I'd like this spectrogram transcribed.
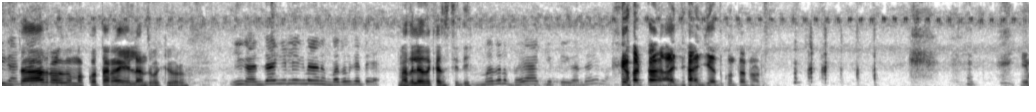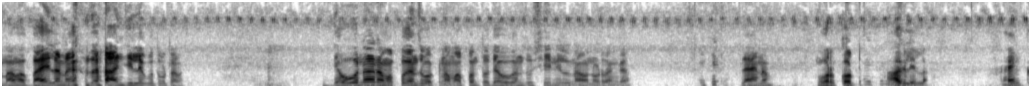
ಇಂಥದ್ರೊಳಗೆ ಮಕ್ಕೋತಾರ ಎಲ್ಲಿ ಅನ್ಸ್ಬೇಕು ಇವರು? ಈಗ ಅಂಜಂಗಿಲ್ಲ ಈಗ ನಾನು ಮೊದಲ ಗತೆ ಮೊದಲು ಎದಕ್ಕೆ ಅನ್ಸ್ತಿದ್ದಿ? ಮೊದಲು ಭಯ ಆಗಿತ್ತು ಈಗ ಅಂಜಂಗಿಲ್ಲ. ಒಟ್ಟ ಅಂಜಿ ಅಂಜಿ ಎದ್ದು ಕುಂತಾರ ನೋಡ್ರಿ ಈ ಮಾಮ ಬಾಯಿಲ್ಲ ಅಂಜಿ ಇಲ್ಲೇ ಕೂತ್ಬಿಟ್ಟಾನ. ದೆವ್ವನ ನಮ್ಮ ಅಪ್ಪಗೆ ಅನ್ಸ್ಬೇಕು. ನಮ್ಮ ಅಪ್ಪ ಅಂತೂ ದೆವ್ಗಂಜು ಸೀನ್ ಇಲ್ಲ ನಾವು ನೋಡ್ದಂಗ. ಪ್ಲ್ಯಾನ್ ವರ್ಕೌಟ್ ಆಗಲಿಲ್ಲ. ಫ್ರ್ಯಾಂಕ್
